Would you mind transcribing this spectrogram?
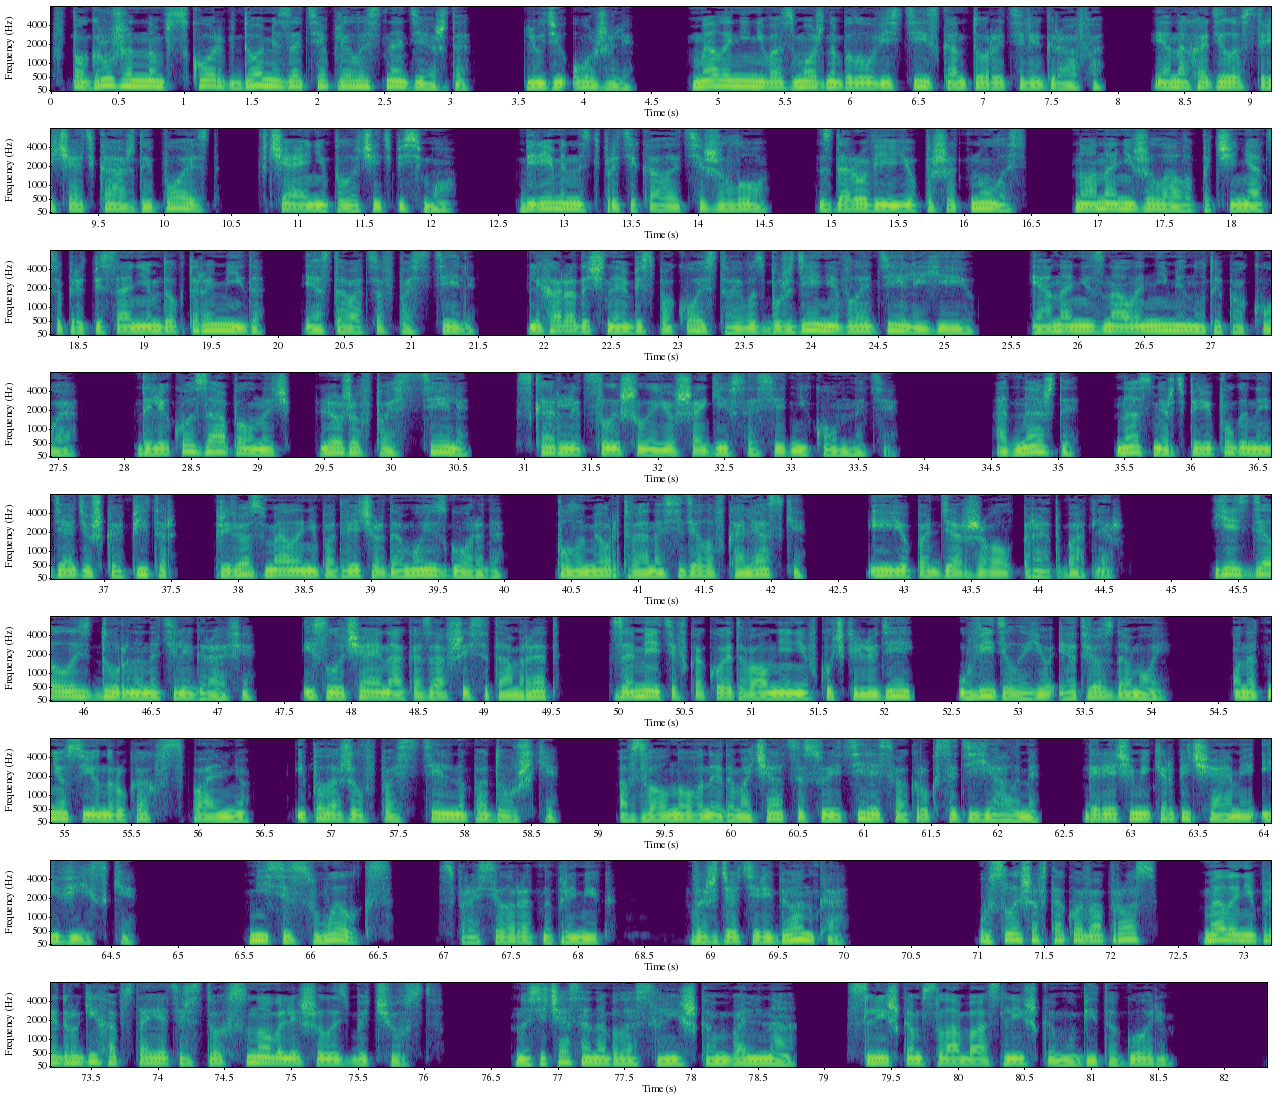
в погруженном в скорбь доме затеплилась надежда. Люди ожили. Мелани невозможно было увезти из конторы телеграфа, и она ходила встречать каждый поезд в чаянии получить письмо. Беременность протекала тяжело, здоровье ее пошатнулось, но она не желала подчиняться предписаниям доктора Мида и оставаться в постели. Лихорадочное беспокойство и возбуждение владели ею, и она не знала ни минуты покоя. Далеко за полночь, лежа в постели, Скарлетт слышала ее шаги в соседней комнате. Однажды насмерть перепуганный дядюшка Питер привез Мелани под вечер домой из города. Полумертвая она сидела в коляске, и ее поддерживал Ред Батлер. Ей сделалось дурно на телеграфе, и случайно оказавшийся там Ред, заметив какое-то волнение в кучке людей, увидел ее и отвез домой. Он отнес ее на руках в спальню и положил в постель на подушке, а взволнованные домочадцы суетились вокруг с одеялами, горячими кирпичами и виски. «Миссис Уилкс», — спросил Ред напрямик, — «вы ждете ребенка?» Услышав такой вопрос, Мелани при других обстоятельствах снова лишилась бы чувств. Но сейчас она была слишком больна, слишком слаба, слишком убита горем.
